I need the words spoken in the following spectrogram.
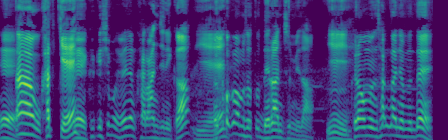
예. 땅하고 같게. 네, 그렇게 심으면 왜냐면 가라앉으니까 예. 커가면서 또 내려앉습니다. 예. 그러면 상관이 없는데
